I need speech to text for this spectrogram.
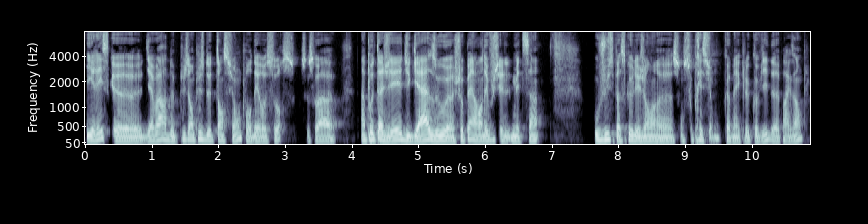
il risque euh, d'y avoir de plus en plus de tensions pour des ressources, que ce soit un potager, du gaz ou choper un rendez-vous chez le médecin, ou juste parce que les gens sont sous pression, comme avec le Covid par exemple.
